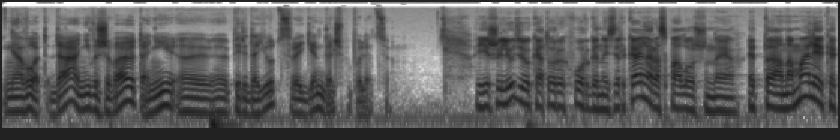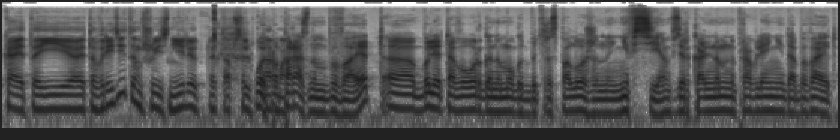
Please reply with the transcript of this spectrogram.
вот, да, они выживают, они э, передают свои гены дальше в популяцию. А есть же люди, у которых органы зеркально расположены. Это аномалия какая-то, и это вредит им в жизни, или это абсолютно Ой, нормально? По-разному бывает. Э, более того, органы могут быть расположены не все в зеркальном направлении. Да, бывает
